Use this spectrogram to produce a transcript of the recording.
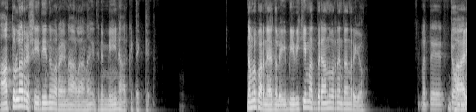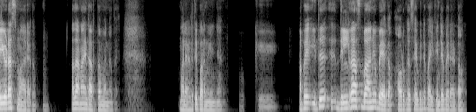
ആത്തുള്ള റഷീദി എന്ന് പറയുന്ന ആളാണ് ഇതിന്റെ മെയിൻ ആർക്കിടെക്റ്റ് നമ്മൾ പറഞ്ഞായിരുന്നല്ലോ ഈ ബി വി കെ മദ്ബര എന്ന് പറഞ്ഞാൽ എന്താണെന്നറിയോ? മറ്റേ. ഭാര്യയുടെ സ്മാരകം. അതാണ് അതിന്റെ അർത്ഥം വന്നത്. മലയാളത്തിൽ പറഞ്ഞു കഴിഞ്ഞാൽ. ഓക്കേ. അപ്പോൾ ഇത് ദിൽറാസ് ബാനു ബേഗം ഔറംഗസേബിന്റെ വൈഫിന്റെ പേരാട്ടോ.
